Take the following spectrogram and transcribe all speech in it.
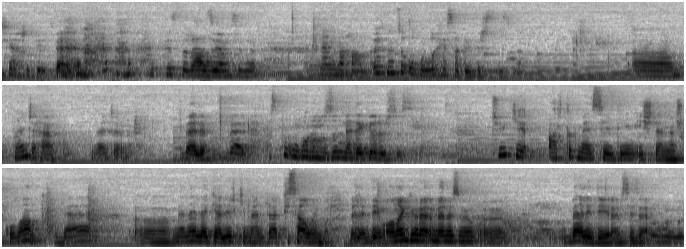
İş yaxşı keçir. Bəli. Düzdür, razıyam sizinlə. Nəminə xanım, özünüzü uğurlu hesab edirsinizmi? Ə, məncə hə. Məncə bəli. Bəli. Bəs bu uğurunuzu nədə görürsüz? Çünki artıq mən sevdiyim işlə məşğulam və ə, e, mənə elə gəlir ki, məndə pis alınmır, belə deyim. Ona görə mən özümü ə, e, bəli deyirəm sizə. Uğurlu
